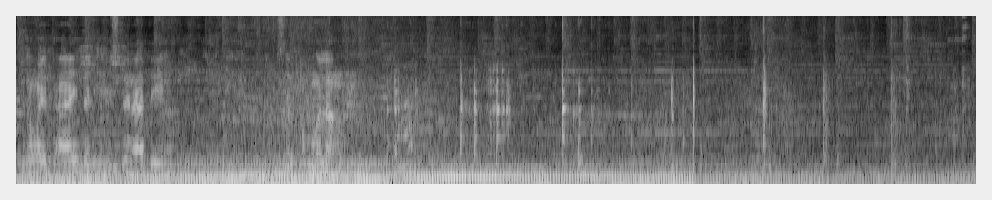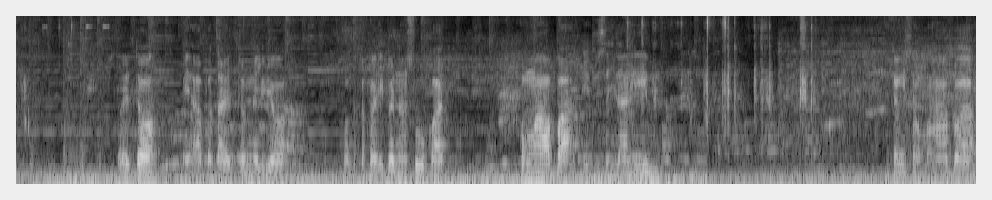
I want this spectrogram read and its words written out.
Pero ngayon ay nalinis na natin. Salpak mo lang. So ito, may apat tayong tornilyo. Magkakaiba ng sukat. Itong mahaba dito sa ilalim. Itong isang mahaba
